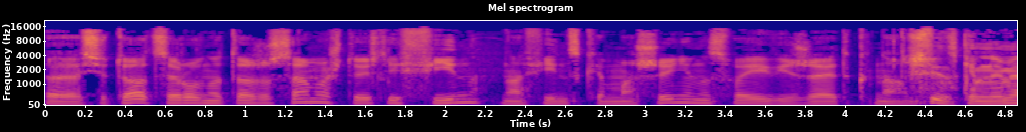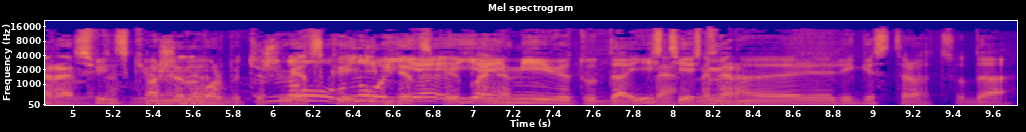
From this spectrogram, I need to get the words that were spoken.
Э, ситуация ровно та же самая, что если фин на финской машине на своей въезжает к нам. С финскими номерами. С финскими Машина номер... может быть и шведская, ну, и немецкая, ну, я, я имею в виду, да, естественно, да, регистрацию, да.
